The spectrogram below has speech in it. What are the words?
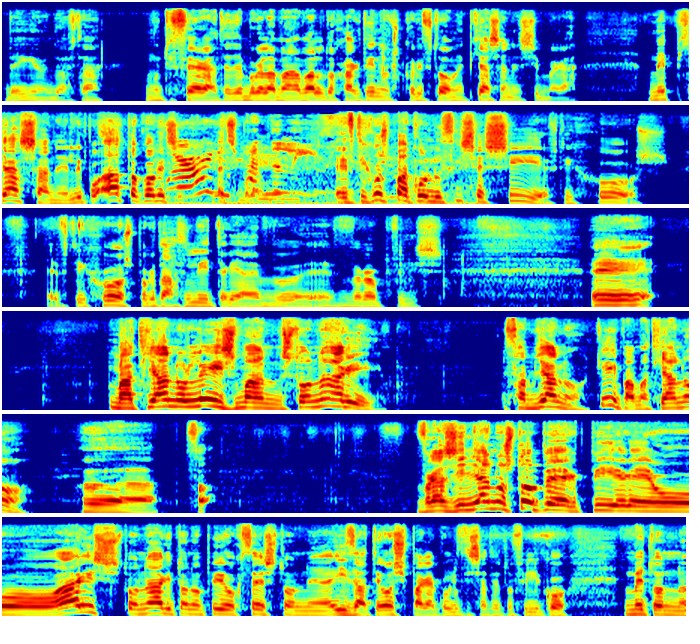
Δεν γίνονται αυτά. Μου τη φέρατε, δεν πρόλαβα να βάλω το χαρτί να τους κρυφτώ. Με πιάσανε σήμερα. Με πιάσανε. Λοιπόν, α, το κορίτσι. Ευτυχώς που ακολουθείς εσύ, ευτυχώς. Ευτυχώς πρωταθλήτρια Ευ... Ευρώπης. Ε, Ματιάνο Λέισμαν στον Άρη. Φαμπιάνο. Τι είπα, Ματιάνο; Ε, φα... Βραζιλιάνο Στόπερ πήρε ο Άρης, τον Άρη τον οποίο χθες τον ε, είδατε όσοι παρακολουθήσατε το φιλικό με τον ε,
